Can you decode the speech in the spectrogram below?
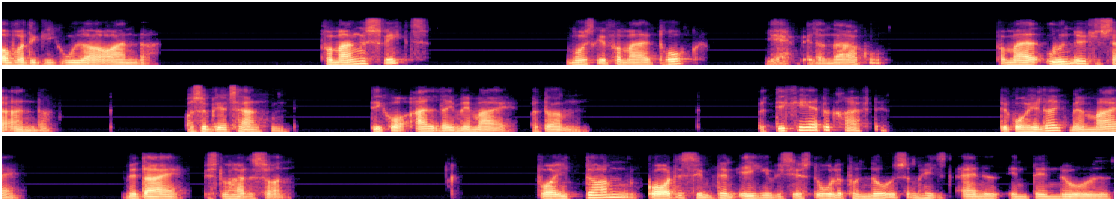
og hvor det gik ud over andre. For mange svigt. Måske for meget druk, ja, eller narko. For meget udnyttelse af andre. Og så bliver tanken, det går aldrig med mig og dommen. Og det kan jeg bekræfte. Det går heller ikke med mig, med dig, hvis du har det sådan. For i dommen går det simpelthen ikke, hvis jeg stoler på noget som helst andet end den noget,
